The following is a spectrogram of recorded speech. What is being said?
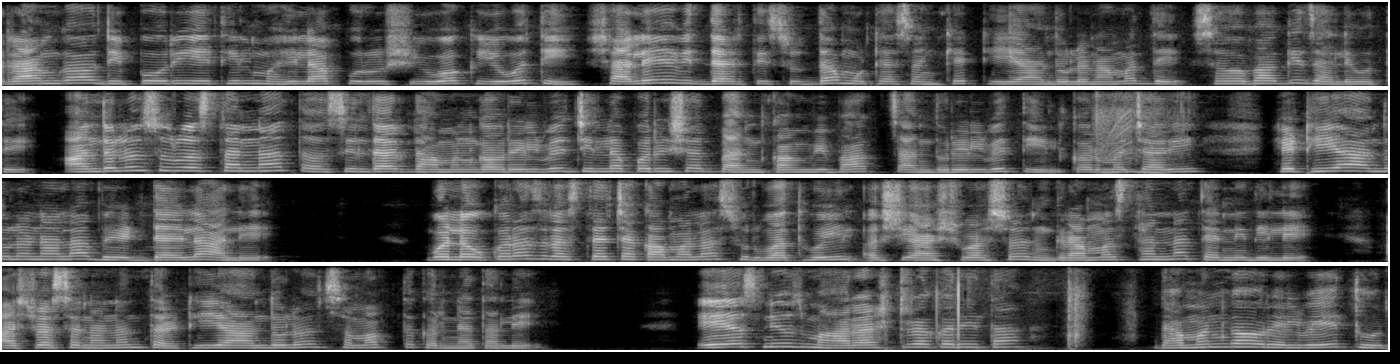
रामगाव दिपोरी येथील महिला पुरुष युवक युवती शालेय विद्यार्थी सुद्धा मोठ्या संख्येत ठिय्या आंदोलनामध्ये सहभागी झाले होते. आंदोलन सुरू असताना तहसीलदार धामणगाव रेल्वे जिल्हा परिषद बांधकाम विभाग चांदू रेल्वेतील कर्मचारी हे ठिय्या आंदोलनाला भेट द्यायला आले व लवकरच रस्त्याच्या कामाला सुरुवात होईल अशी आश्वासन ग्रामस्थांना त्यांनी दिले. आश्वासनानंतर ठिय्या आंदोलन समाप्त करण्यात आले. एएस न्यूज महाराष्ट्रकरिता धामणगाव रेल्वे येथून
